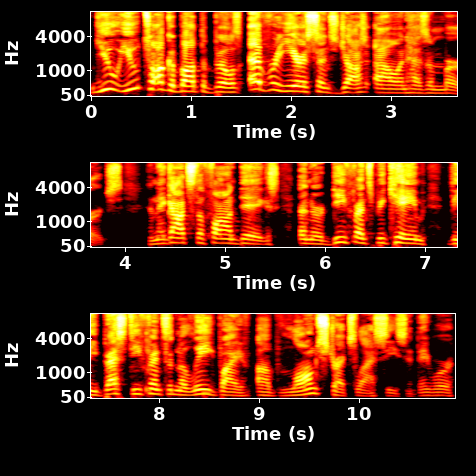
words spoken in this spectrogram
you you talk about the Bills every year since Josh Allen has emerged and they got Stefon Diggs and their defense became the best defense in the league by a long stretch last season. They were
